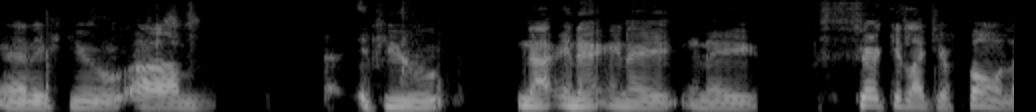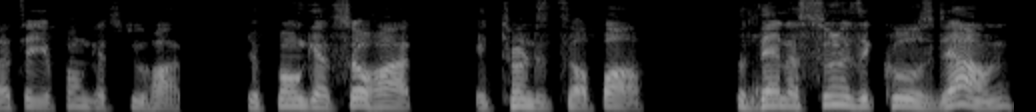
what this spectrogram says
And if you um, if you not in a in a in a circuit like your phone, let's say your phone gets too hot, your phone gets so hot it turns itself off. But then as soon as it cools down,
